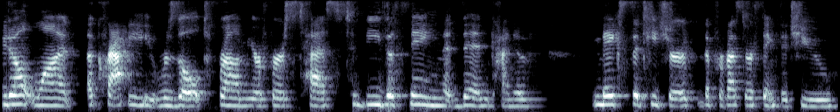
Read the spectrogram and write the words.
You don't want a crappy result from your first test to be the thing that then kind of makes the teacher the professor think that you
